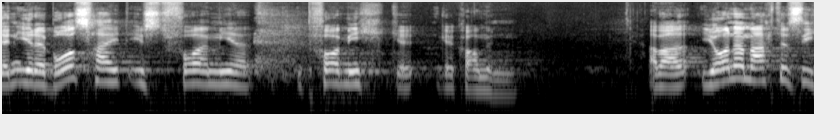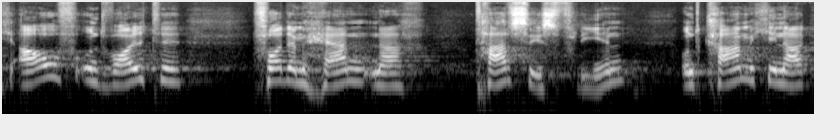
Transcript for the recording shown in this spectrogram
Denn ihre Bosheit ist vor, mir, vor mich ge gekommen. Aber Jona machte sich auf und wollte vor dem Herrn nach Tarsis fliehen und kam hinab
